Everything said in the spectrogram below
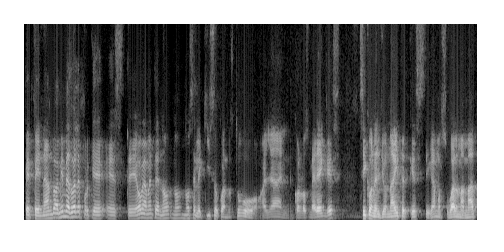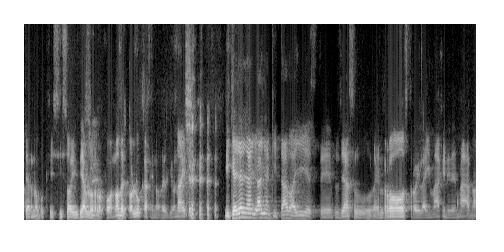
pepenando. A mí me duele porque, este, obviamente, no, no, no se le quiso cuando estuvo allá con los merengues sí con el United, que es, digamos, su alma mater, ¿no? Porque sí soy Diablo Rojo, no del Toluca, sino del United. y que ya, ya, hayan quitado ahí, este, pues ya su, el rostro y la imagen y demás, ¿no?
